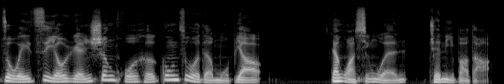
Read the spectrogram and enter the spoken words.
作为自由人生活和工作的目标。香港新闻整理报道。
